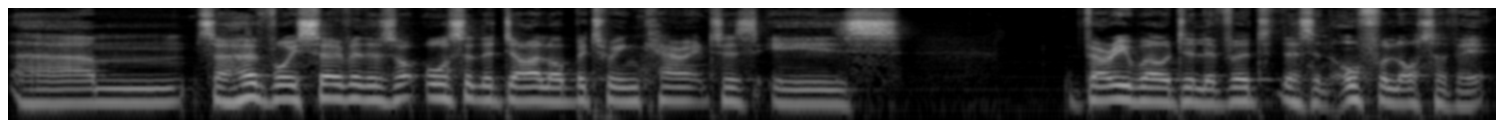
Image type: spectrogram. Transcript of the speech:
Um, so her voiceover, there's also the dialogue between characters is very well delivered. There's an awful lot of it,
